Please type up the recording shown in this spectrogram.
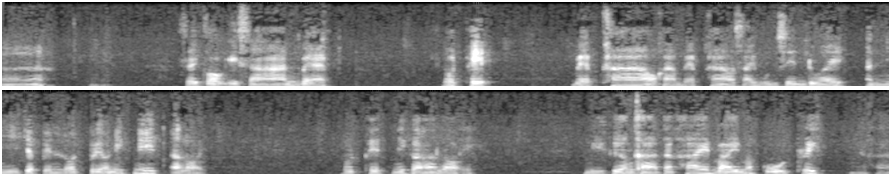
นะไส้กรอกอีสานแบบรสเผ็ด แบบข้าวค่ะ แบบข้าวใส่วุ้นเส้นด้วย อันนี้จะเป็นรสเปรี้ยวนิดๆอร่อย รสเผ็ดนี่ก็อร่อย มีเครื่องข่าตะไคร้ใบมะกรูดพริกนะคะ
